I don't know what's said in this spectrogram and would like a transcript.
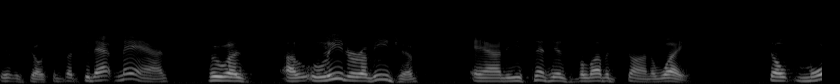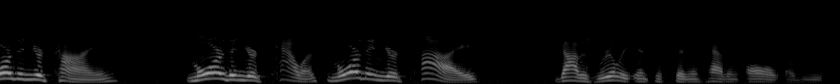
was Joseph, but to that man who was a leader of Egypt, and he sent his beloved son away. So, more than your time, more than your talents, more than your tithe, God is really interested in having all of you.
